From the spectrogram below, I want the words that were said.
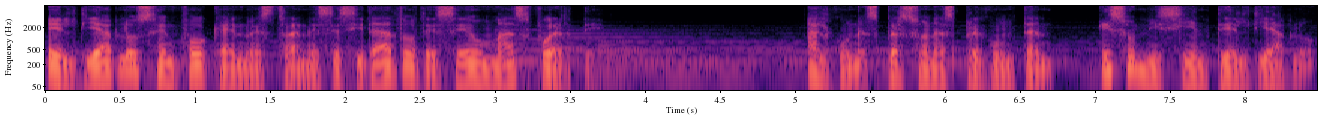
El diablo se enfoca en nuestra necesidad o deseo más fuerte. Algunas personas preguntan, ¿es omnisciente el diablo?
